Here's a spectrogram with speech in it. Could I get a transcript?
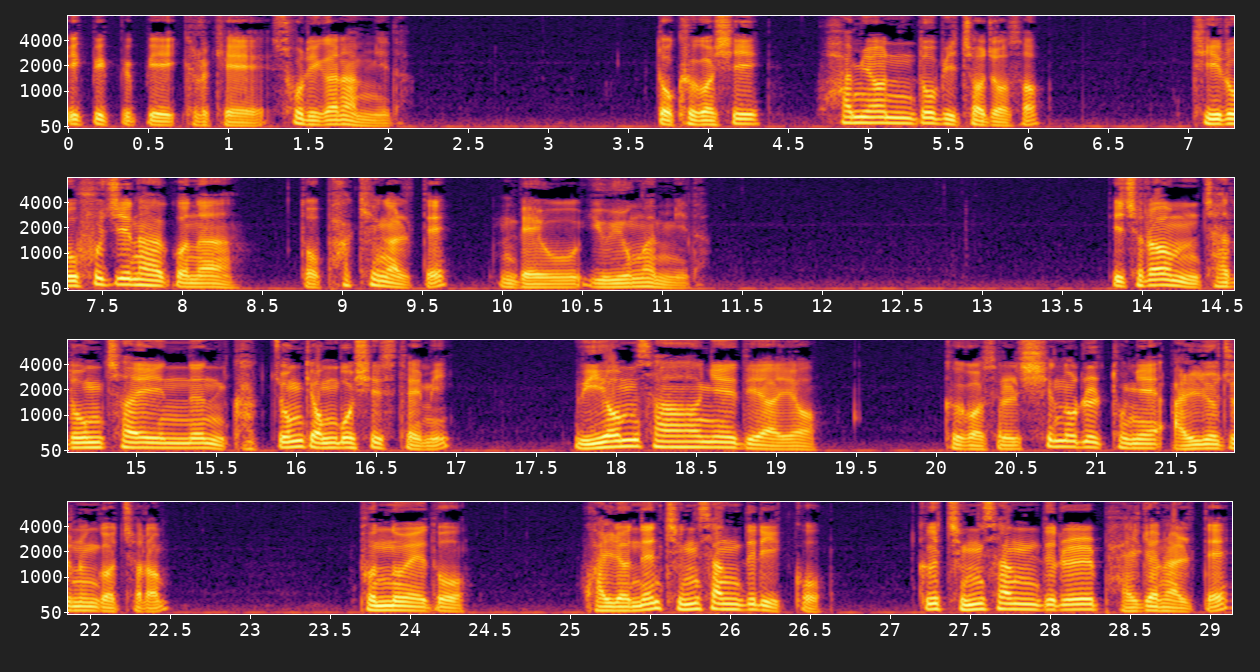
삑삑삑삑 그렇게 소리가 납니다. 또 그것이 화면도 비춰줘서 뒤로 후진하거나 또 파킹할 때 매우 유용합니다. 이처럼 자동차에 있는 각종 경보 시스템이 위험 사항에 대하여 그것을 신호를 통해 알려주는 것처럼 분노에도 관련된 증상들이 있고 그 증상들을 발견할 때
